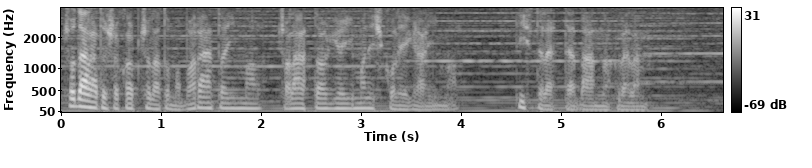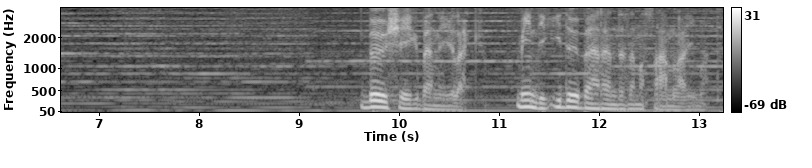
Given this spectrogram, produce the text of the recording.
Csodálatos a kapcsolatom a barátaimmal, családtagjaimmal és kollégáimmal. Tisztelettel bánnak velem. Bőségben élek. Mindig időben rendezem a számláimat.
